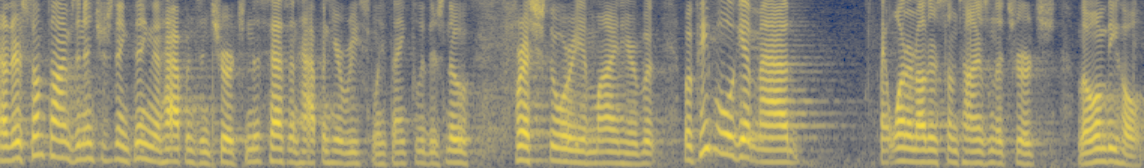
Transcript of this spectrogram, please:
Now, there's sometimes an interesting thing that happens in church, and this hasn't happened here recently. Thankfully, there's no fresh story in mind here. But, but people will get mad at one another sometimes in the church, lo and behold.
